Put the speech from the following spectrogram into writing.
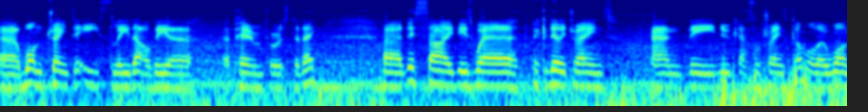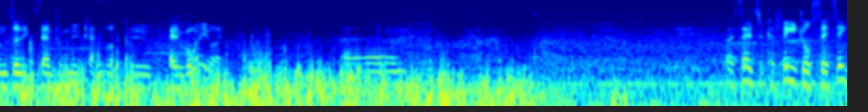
Uh, one train to Eastleigh, that'll be uh, appearing for us today. Uh, this side is where the Piccadilly trains and the Newcastle trains come, although one does extend from Newcastle up to Edinburgh Waverley. Um, I say it's a cathedral city,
